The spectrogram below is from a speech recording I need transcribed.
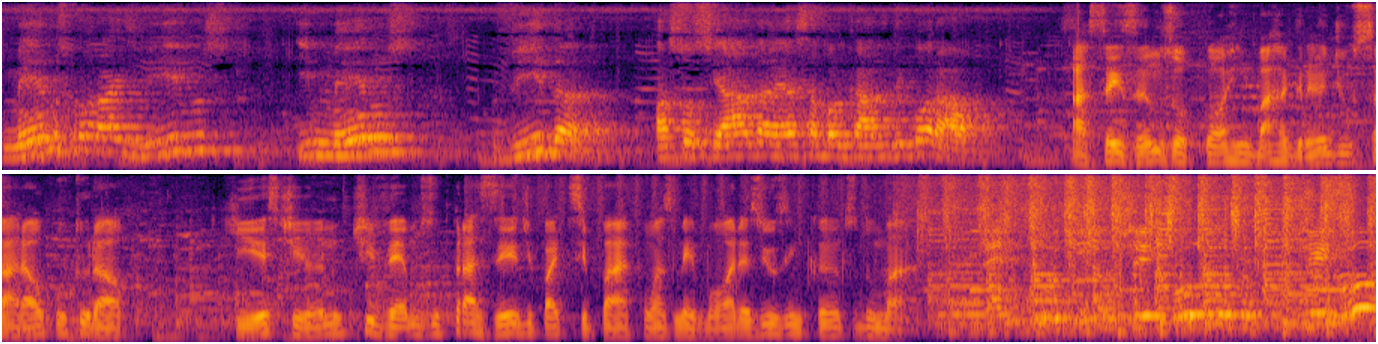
menos corais vivos e menos vida associada a essa bancada de coral. Há seis anos ocorre em Barra Grande o Sarau Cultural, que este ano tivemos o prazer de participar com as memórias e os encantos do mar. chegou,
